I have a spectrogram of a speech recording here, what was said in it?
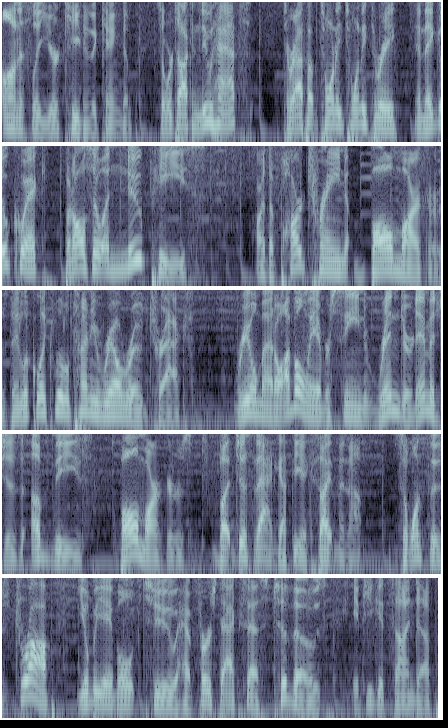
honestly your key to the kingdom. So we're talking new hats to wrap up 2023, and they go quick, but also a new piece are the Par Train ball markers. They look like little tiny railroad tracks. Real metal. I've only ever seen rendered images of these ball markers, but just that got the excitement up. So once those drop, you'll be able to have first access to those if you get signed up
